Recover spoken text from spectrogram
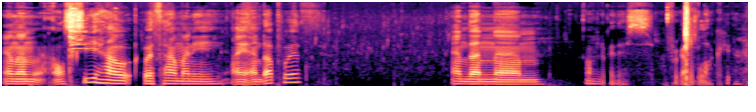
And then I'll see how with how many I end up with. And then, um, oh look at this, I forgot a block here.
